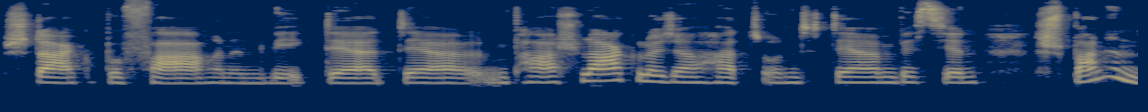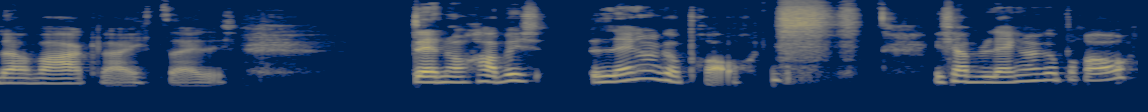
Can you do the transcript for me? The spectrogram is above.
stark befahrenen Weg, der, der ein paar Schlaglöcher hat und der ein bisschen spannender war gleichzeitig. Dennoch habe ich länger gebraucht. Ich habe länger gebraucht,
